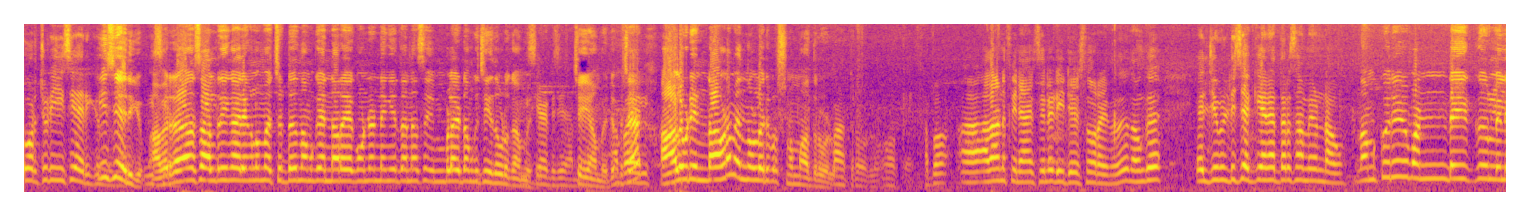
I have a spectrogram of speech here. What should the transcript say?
കുറച്ചുകൂടി ഈസി ആയിരിക്കും. ഈസി ആയിരിക്കും. അവരുടെ സാലറിയും കാര്യങ്ങളും വെച്ചിട്ട് നമുക്ക് എൻ ആർ ഐ അക്കൗണ്ട് ഉണ്ടെങ്കിൽ തന്നെ സിമ്പിൾ ആയിട്ട് നമുക്ക് ചെയ്ത് കൊടുക്കാൻ പറ്റും. ചെയ്യാൻ പറ്റും. പക്ഷെ ആളിവിടെ ഉണ്ടാവണം എന്നുള്ള ഒരു പ്രശ്നം മാത്രമേ ഉള്ളൂ. മാത്രമേ ഉള്ളൂ. ഓക്കെ അപ്പോൾ അതാണ് ഫിനാൻസിന്റെ ഡീറ്റെയിൽസ് എന്ന് പറയുന്നത്. നമുക്ക് എലിജിബിലിറ്റി ചെക്ക് ചെയ്യാൻ എത്ര സമയം ഉണ്ടാവും നമുക്കൊരു വൺ ഡേക്കുള്ളിൽ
